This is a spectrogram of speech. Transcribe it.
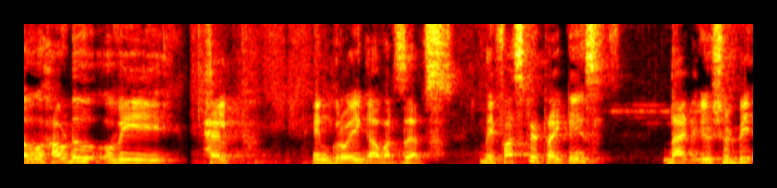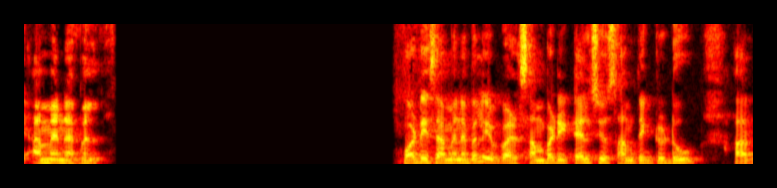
Now, how do we help in growing ourselves? The first trait is that you should be amenable. What is amenable? If somebody tells you something to do or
